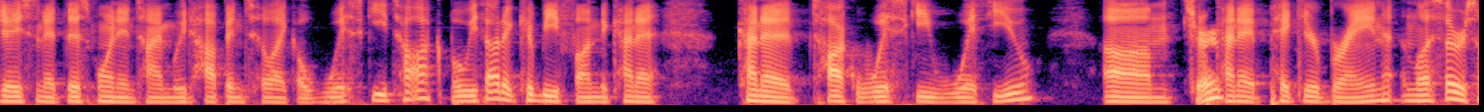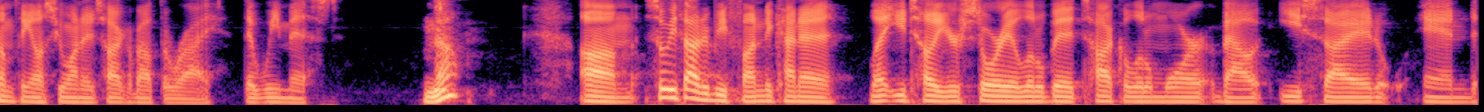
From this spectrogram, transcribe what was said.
Jason, at this point in time, we'd hop into like a whiskey talk, but we thought it could be fun to kind of, kind of talk whiskey with you. Um, sure. kind of pick your brain, unless there was something else you wanted to talk about the rye that we missed. No. Um, so we thought it'd be fun to kind of let you tell your story a little bit, talk a little more about East Side and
